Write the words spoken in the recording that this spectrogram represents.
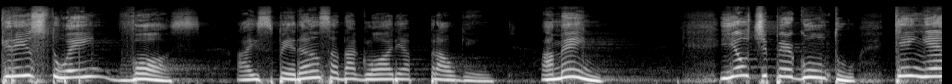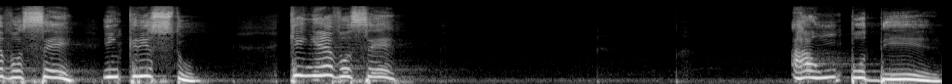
Cristo em vós, a esperança da glória para alguém. Amém? E eu te pergunto: quem é você em Cristo? Quem é você? há poder.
